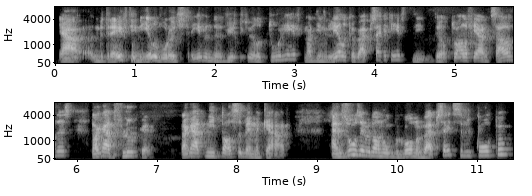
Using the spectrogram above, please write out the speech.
ja, een bedrijf die een hele vooruitstrevende virtuele tour heeft, maar die een lelijke website heeft, die, die al twaalf jaar hetzelfde is, dat gaat vloeken. Dat gaat niet passen bij elkaar. En zo zijn we dan ook begonnen websites te verkopen,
